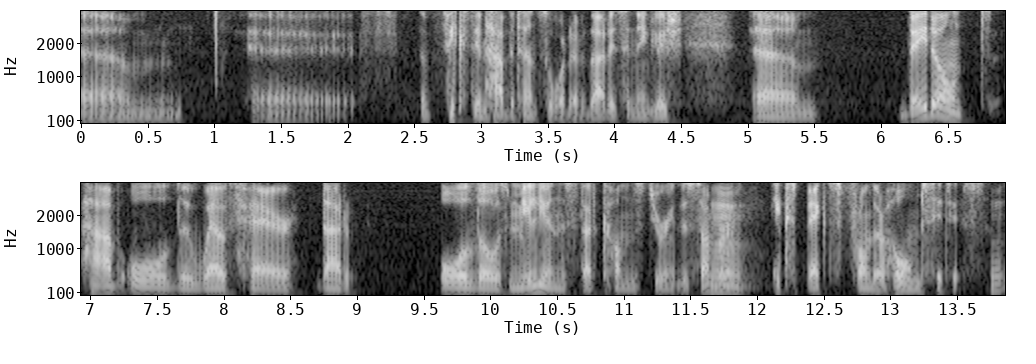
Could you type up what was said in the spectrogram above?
um, uh, fixed inhabitants or whatever that is in English, um, they don't have all the welfare that all those millions that comes during the summer mm. expects from their home cities, mm.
